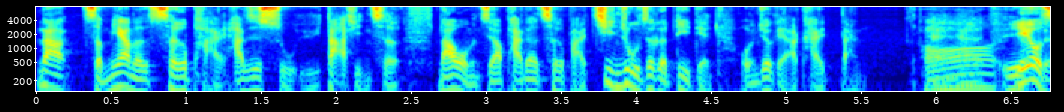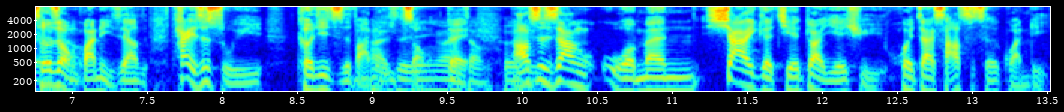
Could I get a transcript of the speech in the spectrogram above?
那什么样的车牌它是属于大型车，然后我们只要拍到车牌进入这个地点，我们就给他开单。哦，也有车种管理这样子，它也是属于科技执法的一种，对。然后事实上，我们下一个阶段也许会在砂石车管理，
